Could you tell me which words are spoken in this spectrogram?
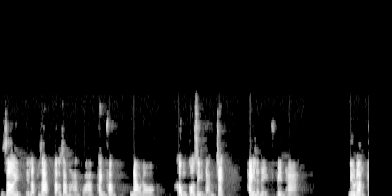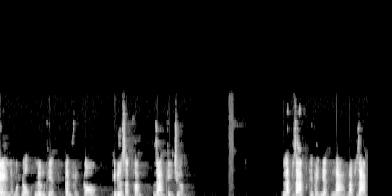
rời để lắp ráp tạo ra một hàng hóa thành phẩm nào đó không có gì đáng trách hay là để phiền hà. Điều đáng kể là mức độ lương thiện cần phải có khi đưa sản phẩm ra thị trường. Lắp ráp thì phải nhận là lắp ráp,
